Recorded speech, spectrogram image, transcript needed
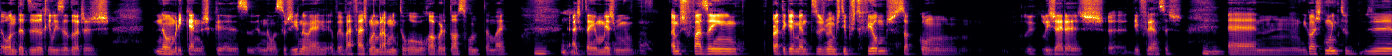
onda de realizadores não americanos que andam a surgir, não é? Faz-me lembrar muito o Robert Oslund também. Hum, Uhum. Acho que tem o mesmo. Ambos fazem praticamente os mesmos tipos de filmes, só que com li- ligeiras eh, diferenças. uhum. Um, e gosto muito de,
